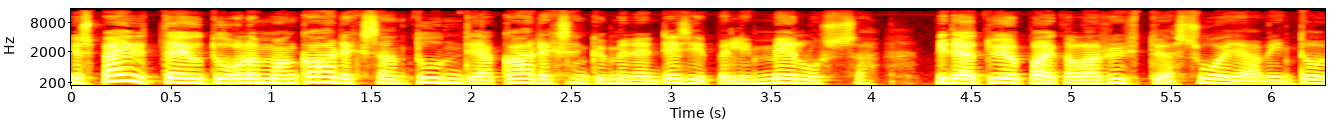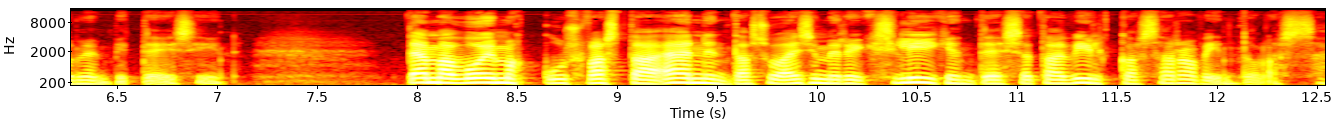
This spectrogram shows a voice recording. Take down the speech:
Jos päivittäjä joutuu olemaan kahdeksan tuntia 80 desibelin melussa, pitää työpaikalla ryhtyä suojaaviin toimenpiteisiin. Tämä voimakkuus vastaa äänentasoa esimerkiksi liikenteessä tai vilkkaassa ravintolassa.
